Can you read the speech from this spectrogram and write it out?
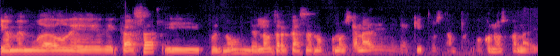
Yo me he mudado de, de casa y pues no, de la otra casa no conocí a nadie, ni de aquí pues tampoco conozco a nadie.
